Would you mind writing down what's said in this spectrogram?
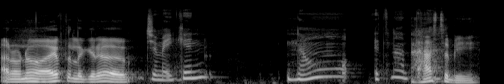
I don't know. I have to look it up. Jamaican? No, it's not That. It has to be.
